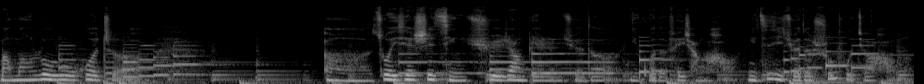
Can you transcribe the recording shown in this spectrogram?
忙忙碌碌或者。呃，做一些事情去让别人觉得你过得非常好，你自己觉得舒服就好了。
